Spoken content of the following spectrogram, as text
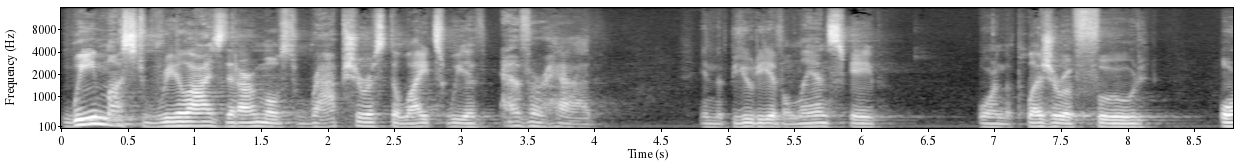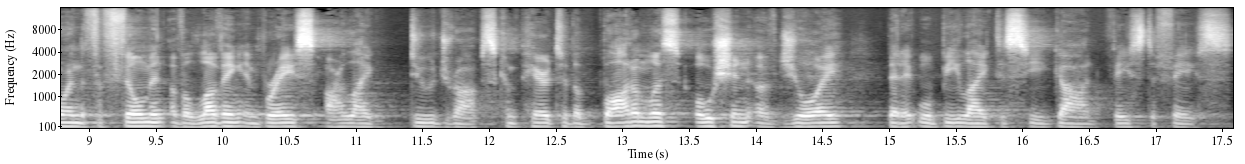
We must realize that our most rapturous delights we have ever had in the beauty of a landscape, or in the pleasure of food, or in the fulfillment of a loving embrace are like dewdrops compared to the bottomless ocean of joy that it will be like to see God face to face.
